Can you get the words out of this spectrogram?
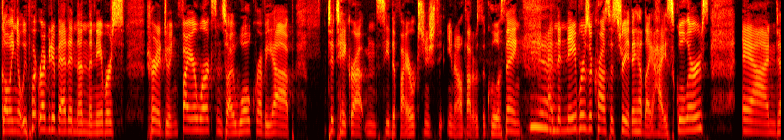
going, we put Revy to bed, and then the neighbors started doing fireworks. And so I woke Revy up to take her out and see the fireworks. And she, you know, thought it was the coolest thing Yeah. and the neighbors across the street they had like high schoolers and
